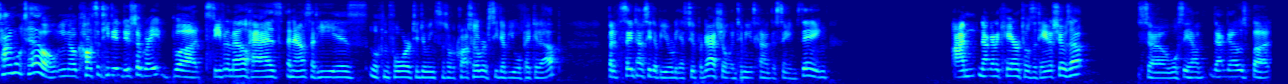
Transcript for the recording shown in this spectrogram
time will tell. You know, Constantine didn't do so great, but Stephen Amell has announced that he is looking forward to doing some sort of crossover. If CW will pick it up, but at the same time, CW already has Supernatural, and to me, it's kind of the same thing. I'm not gonna care until Zatanna shows up, so we'll see how that goes. But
